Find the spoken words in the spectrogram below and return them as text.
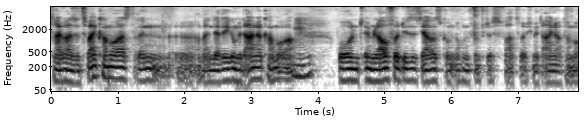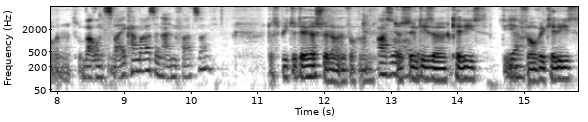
teilweise zwei Kameras drin, äh, aber in der Regel mit einer Kamera. Mhm. Und im Laufe dieses Jahres kommt noch ein fünftes Fahrzeug mit einer Kamera dazu. Warum zwei Kameras in einem Fahrzeug? Das bietet der Hersteller einfach an. Ach so, das okay. sind diese Caddies, die ja. VW Caddies.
